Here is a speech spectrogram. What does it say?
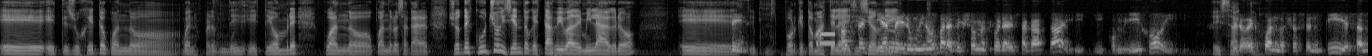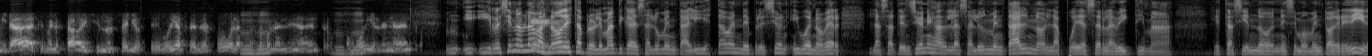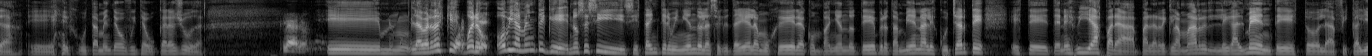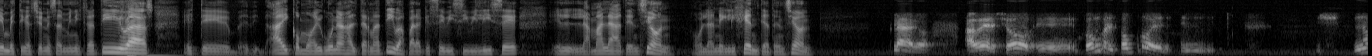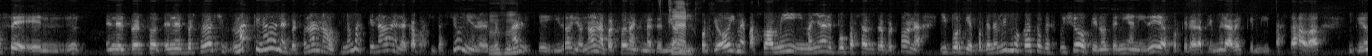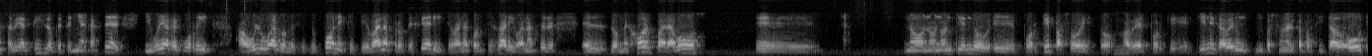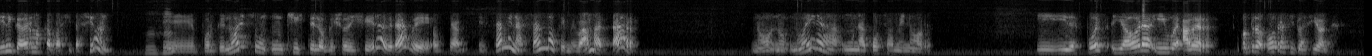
eh, este sujeto cuando, bueno, perdón, este hombre cuando, cuando lo sacaran. Yo te escucho y siento que estás viva de milagro. Eh, porque tomaste la decisión sé quién me iluminó para que yo me fuera de esa casa y, y con mi hijo y, pero es cuando yo sentí esa mirada que me lo estaba diciendo en serio, te voy a prender fuego la casa con el nene adentro, con vos y el nene adentro. Mm, y, recién hablabas, ¿no?, de esta problemática de salud mental y estaba en depresión. Y bueno, a ver, las atenciones a la salud mental no las puede hacer la víctima que está siendo en ese momento agredida. Eh, justamente vos fuiste a buscar ayuda. Claro. Eh, la verdad es que, bueno, obviamente que no sé si, si está interviniendo la Secretaría de la Mujer acompañándote, pero también al escucharte este, tenés vías para, para reclamar legalmente esto, la Fiscalía de Investigaciones Administrativas, este, hay como algunas alternativas para que se visibilice la mala atención o la negligente atención. Claro. A ver, yo eh, pongo el foco en no sé, en, en el en el personal, más que nada en el personal no, sino más que nada en la capacitación y en el personal eh, idóneo, no en la persona que me atendió a mí, porque hoy me pasó a mí y mañana le puedo pasar a otra persona. ¿Y por qué? Porque en el mismo caso que fui yo, que no tenía ni idea, porque era la primera vez que me pasaba y que no sabía qué es lo que tenía que hacer, y voy a recurrir a un lugar donde se supone que te van a proteger y te van a aconsejar y van a hacer el, lo mejor para vos, eh, no, no, no entiendo eh, por qué pasó esto. Mm. A ver, porque tiene que haber un, personal capacitado o tiene que haber más capacitación. eh, porque no es un, chiste lo que yo dije, era grave. O sea, está amenazando que me va a matar. No, no, no era una cosa menor. Y, y después, y ahora, y a ver, otra otra situación.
